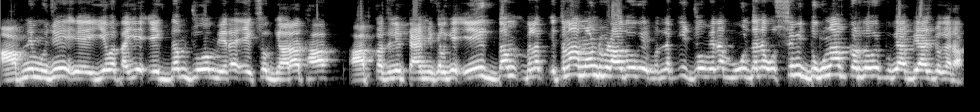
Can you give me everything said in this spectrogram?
आपने मुझे ये बताइए, एकदम जो मेरा 111 था, आपका चलिए टाइम निकल गया, एकदम मतलब इतना अमाउंट बढ़ा दोगे मतलब कि जो मेरा मूलधन है, उससे भी दुगुना आप कर दोगे ब्याज वगैरह।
